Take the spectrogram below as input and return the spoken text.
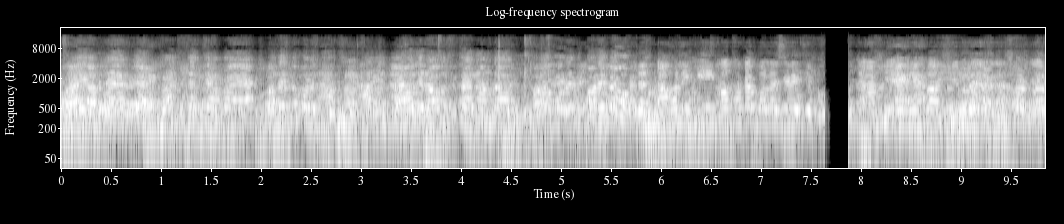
ভাই আপনার একটা অ্যাডভান্স আছে আমরা এক কথাই তো বলে দিয়েছি। আমাদের অবস্থান আমরা। তাহলে কি এই কথাটা বলা যায় যে সরকার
